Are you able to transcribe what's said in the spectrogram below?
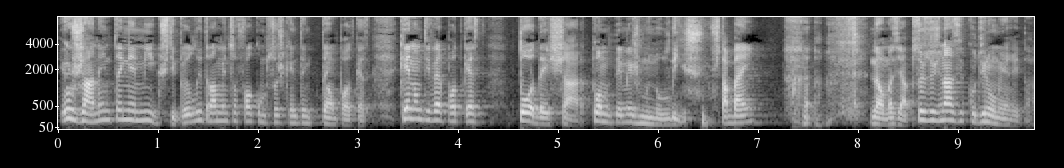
Eu já nem tenho amigos. Tipo, eu literalmente só falo com pessoas que têm, que têm um podcast. Quem não tiver podcast, estou a deixar. Estou a meter mesmo no lixo. Está bem? não, mas já, pessoas do ginásio continuam a irritar.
